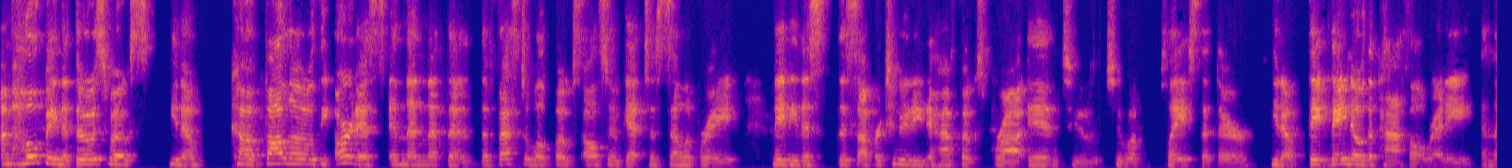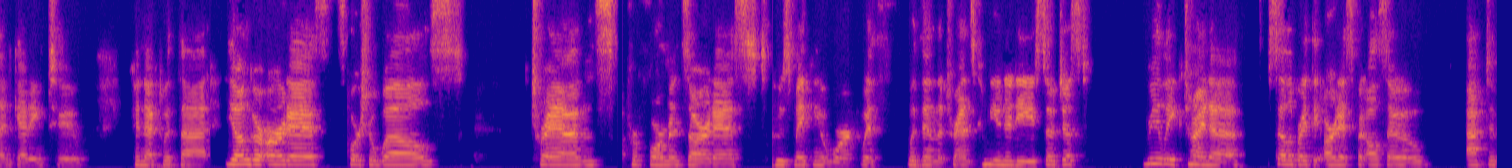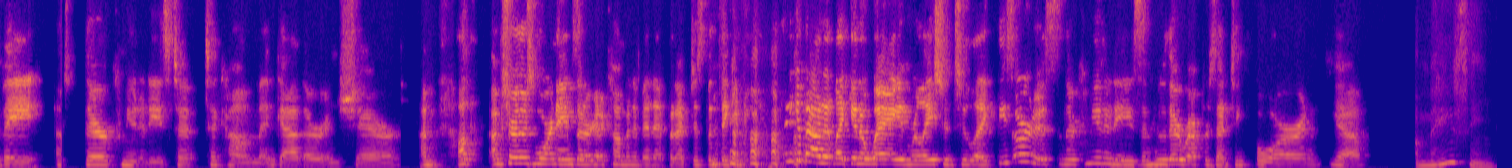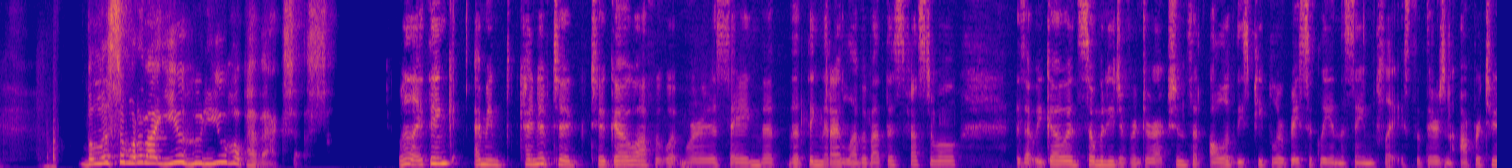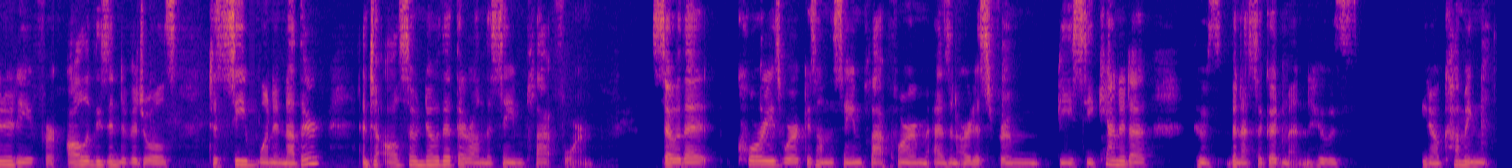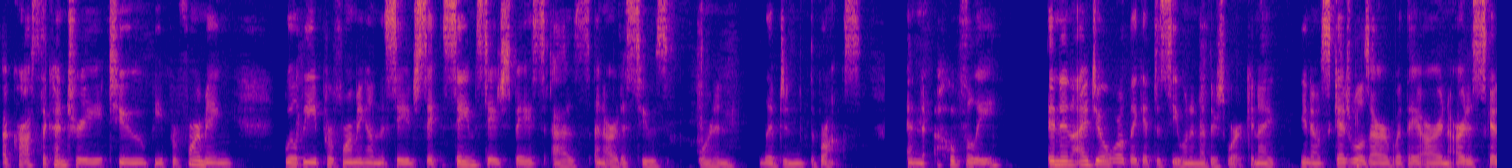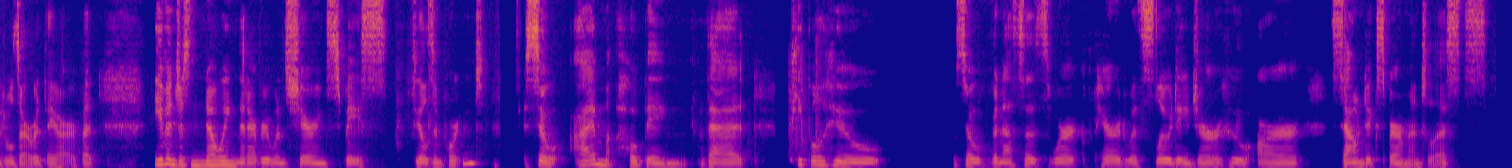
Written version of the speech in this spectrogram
i'm hoping that those folks you know come follow the artists and then that the the festival folks also get to celebrate maybe this this opportunity to have folks brought into to a place that they're you know they they know the path already and then getting to connect with that younger artists portia wells trans performance artist who's making a work with within the trans community. So just really trying to celebrate the artists, but also activate uh, their communities to to come and gather and share. I'm i am sure there's more names that are going to come in a minute, but I've just been thinking think about it like in a way in relation to like these artists and their communities and who they're representing for, and yeah. Amazing, Melissa. What about you? Who do you hope have access? Well, I think, I mean, kind of to to go off of what Maura is saying, that the thing that I love about this festival is that we go in so many different directions that all of these people are basically in the same place. That there's an opportunity for all of these individuals to see one another and to also know that they're on the same platform so that Corey's work is on the same platform as an artist from BC, Canada, who's Vanessa Goodman, who's you know coming across the country to be performing will be performing on the stage same stage space as an artist who's born and lived in the Bronx and hopefully in an ideal world they get to see one another's work and I you know schedules are what they are and artists schedules are what they are but even just knowing that everyone's sharing space feels important so I'm hoping that people who so Vanessa's work paired with Slow Danger, who are sound experimentalists,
